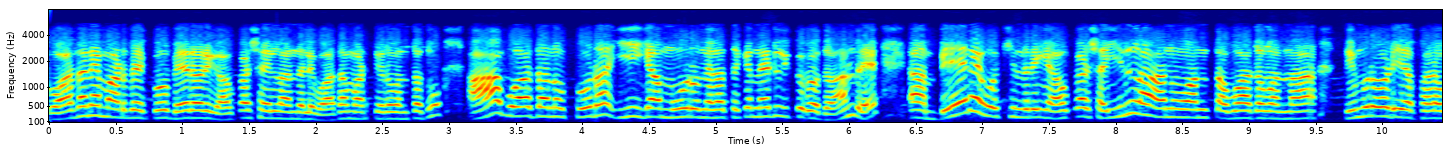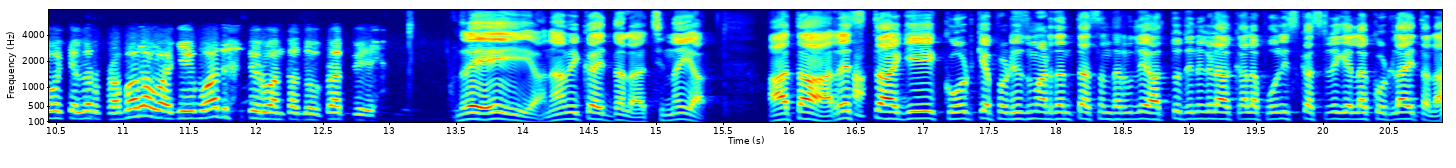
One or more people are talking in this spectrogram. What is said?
ವಾದನೆ ಮಾಡಬೇಕು. ಬೇರೆಯವರಿಗೆ ಅವಕಾಶ ಇಲ್ಲ ಅಂದಲ್ಲಿ ವಾದ ಮಾಡ್ತಿರುವಂತದ್ದು. ಆ ವಾದನು ಕೂಡ ಈಗ ಮೂರು ನೆಲತಕ್ಕೆ ನಡೀಲಿಕ್ಕಿರೋದು. ಅಂದ್ರೆ ಬೇರೆ ವಕೀಲರಿಗೆ ಅವಕಾಶ ಇಲ್ಲ ಅನ್ನುವಂತ ವಾದವನ್ನ ತಿಮರೋಡಿಯ ಪರ ವಕೀಲರು ಪ್ರಬಲವಾಗಿ ವಾದಿಸುತ್ತಿರುವಂತದ್ದು ಪೃಥ್ವಿ. ಅಂದ್ರೆ ಈ ಅನಾಮಿಕ ಇದ್ನಲ್ಲ ಚಿನ್ನಯ್ಯ. ಆತ ಅರೆಸ್ಟ್ ಆಗಿ ಕೋರ್ಟ್ಗೆ ಪ್ರೊಡ್ಯೂಸ್ ಮಾಡಿದಂತ ಸಂದರ್ಭದಲ್ಲಿ ಹತ್ತು ದಿನಗಳ ಕಾಲ ಪೊಲೀಸ್ ಕಸ್ಟಡಿಗೆಲ್ಲ ಕೊಡ್ಲಾಯ್ತಲ್ಲ.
